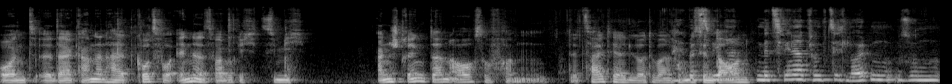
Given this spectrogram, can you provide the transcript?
und äh, da kam dann halt kurz vor Ende es war wirklich ziemlich anstrengend dann auch so von der Zeit her die Leute waren schon ein bisschen 200 down Mit 250 Leuten so ein,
